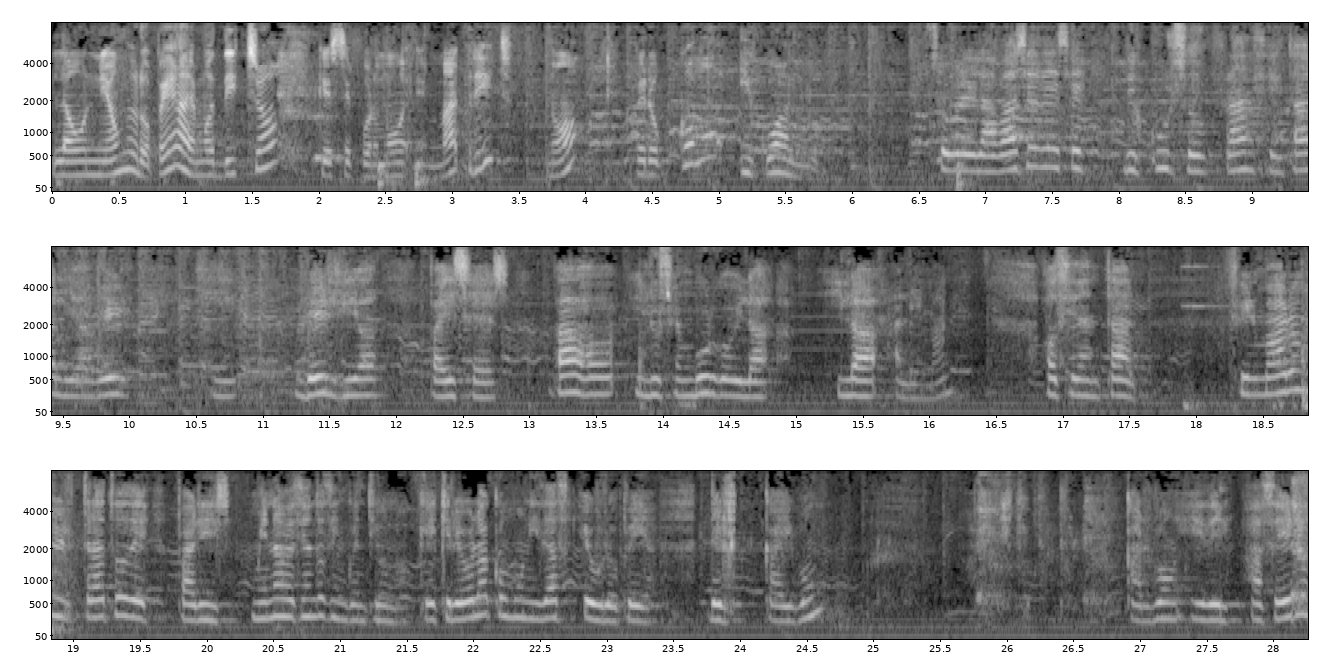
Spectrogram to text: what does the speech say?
la Unión Europea? Hemos dicho que se formó en Maastricht, ¿no? Pero ¿cómo y cuándo? Sobre la base de ese discurso, Francia, Italia, Bel- y Bélgica, Países Bajos y Luxemburgo y la, y la Alemania Occidental firmaron el Trato de París 1951, que creó la Comunidad Europea del Carbón, carbón y del acero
